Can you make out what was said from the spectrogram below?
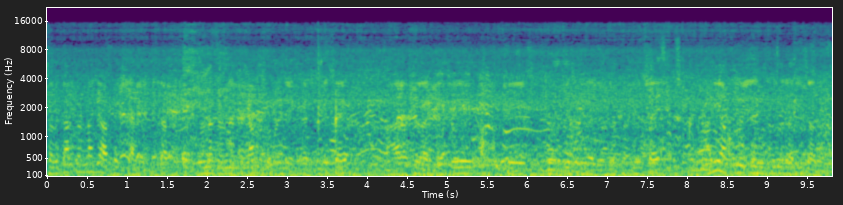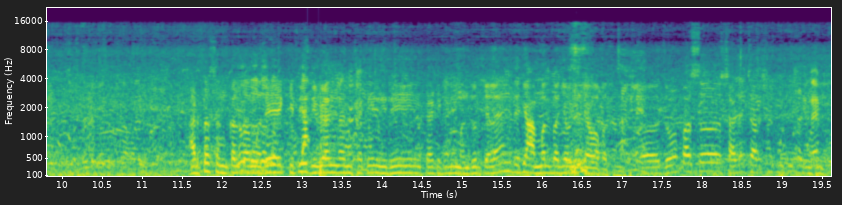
सरकारकडनं ज्या अपेक्षा आहेत त्या अपेक्षा पूर्ण करण्याचं काम सोबत एकनाथ शिंदे साहेब महाराष्ट्र राज्याचे फडणवीस आणि आपले अजित जाधव अर्थसंकल्पामध्ये किती दिव्यांगांसाठी निधी त्या ठिकाणी मंजूर केला आहे आणि त्याची अंमलबजावणी केव्हापासून? जवळपास साडेचारशे कोटीचा निधी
